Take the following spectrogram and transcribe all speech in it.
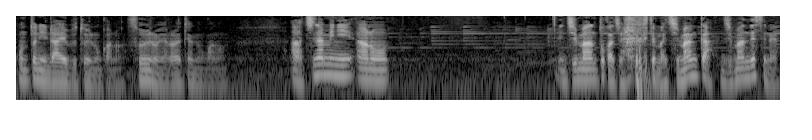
本当にライブというのかな？そういうのをやられてんのかな？あ、ちなみに、あの、自慢とかじゃなくて、まあ、自慢か。自慢ですね。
